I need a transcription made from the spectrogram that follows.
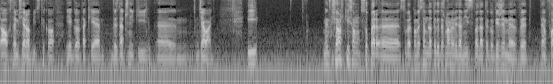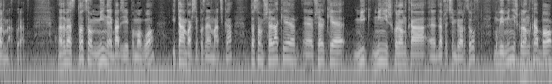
o, chce mi się robić, tylko jego takie wyznaczniki działań. I więc książki są super, e, super pomysłem, dlatego też mamy wydawnictwo, dlatego wierzymy w tę formę akurat. Natomiast to, co mi najbardziej pomogło, i tam właśnie poznałem Maćka, to są wszelakie, e, wszelkie mi, mini szkolonka e, dla przedsiębiorców. Mówię mini szkolonka, bo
